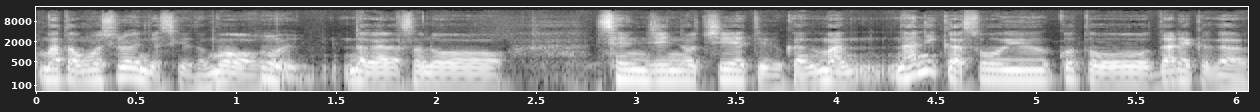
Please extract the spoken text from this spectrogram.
また面白いんですけども、はい。だからその先人の知恵というか、まあ、何かそういうことを誰かが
